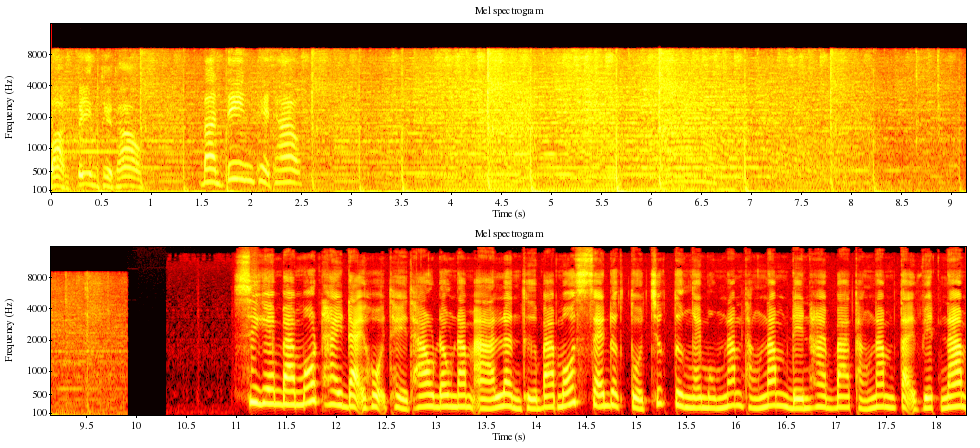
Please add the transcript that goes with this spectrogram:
Bản tin thể thao Bản tin thể thao SEA Games 31 hay Đại hội Thể thao Đông Nam Á lần thứ 31 sẽ được tổ chức từ ngày 5 tháng 5 đến 23 tháng 5 tại Việt Nam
